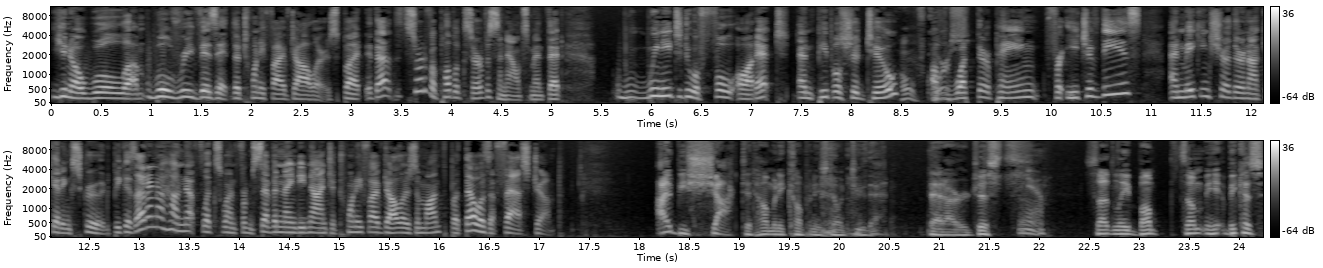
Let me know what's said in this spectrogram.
You know, we'll um, we'll revisit the twenty five dollars, but that's sort of a public service announcement that we need to do a full audit, and people should too, Oh, of course. what they're paying for each of these and making sure they're not getting screwed. Because I don't know how Netflix went from seven ninety nine to twenty five dollars a month, but that was a fast jump. I'd be shocked at how many companies don't do that. That are just Yeah. suddenly bump some because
